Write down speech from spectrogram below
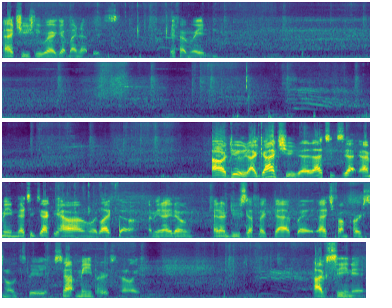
That's usually where I get my numbers, if I'm raiding. Oh, dude, I got you. That's exact. I mean, that's exactly how I'm with life, though. I mean, I don't, I don't do stuff like that, but that's from personal experience, not me personally. I've seen it.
